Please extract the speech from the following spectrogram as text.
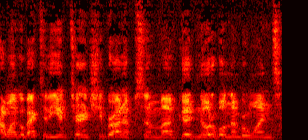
I want to go back to the intern. She brought up some uh, good, notable number ones.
